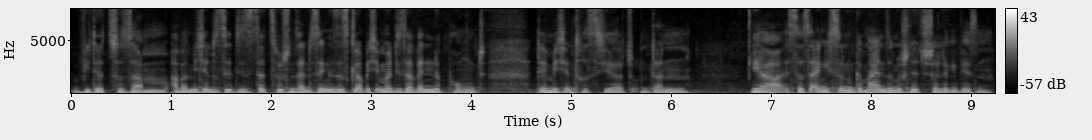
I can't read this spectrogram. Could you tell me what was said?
wieder zusammen. Aber mich interessiert dieses Dazwischensein. Deswegen ist es, glaube ich, immer dieser Wendepunkt, der mich interessiert. Und dann, ja, ist das eigentlich so eine gemeinsame Schnittstelle gewesen.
